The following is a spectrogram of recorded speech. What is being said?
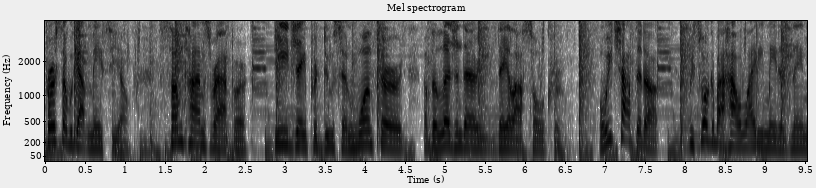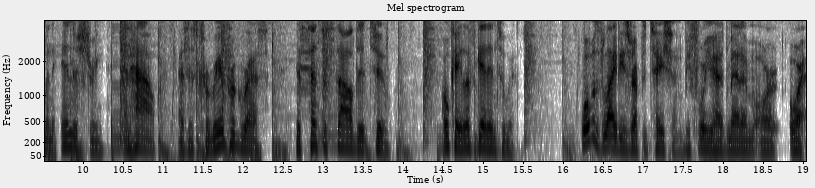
First up, we got Maseo, sometimes rapper, DJ, producer, and one third of the legendary De La Soul crew. When we chopped it up, we spoke about how Lighty made his name in the industry and how, as his career progressed, his sense of style did too. Okay, let's get into it. What was Lighty's reputation before you had met him or or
